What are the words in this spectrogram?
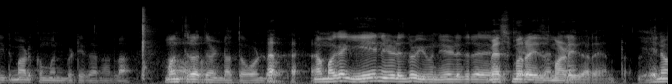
ಇದು ಮಾಡ್ಕೊಂಬಂದ್ಬಿಟ್ಟಿದ್ದಾನಲ್ಲ ಮಂತ್ರದಂಡ ತೊಗೊಂಡು. ನಮ್ಮ ಮಗ ಏನು ಹೇಳಿದ್ರು ಇವನು ಹೇಳಿದ್ರೆ ಮೆಸ್ಮರೈಸ್ ಮಾಡಿದ್ದಾರೆ ಅಂತ. ಏನೋ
